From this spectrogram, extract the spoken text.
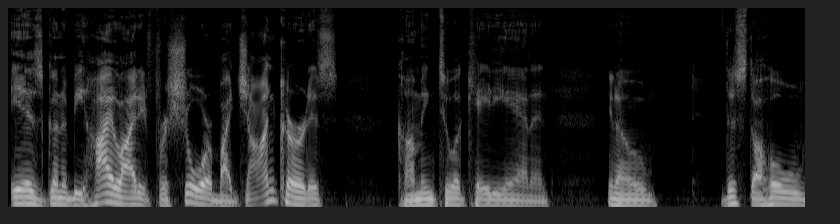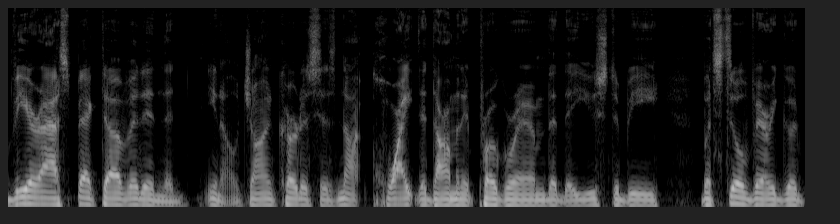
is going to be highlighted for sure by John Curtis coming to Acadiana. And, you know, this the whole veer aspect of it and the you know, John Curtis is not quite the dominant program that they used to be, but still very good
